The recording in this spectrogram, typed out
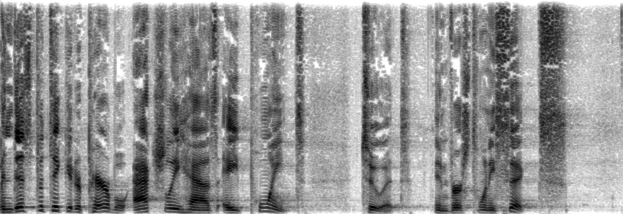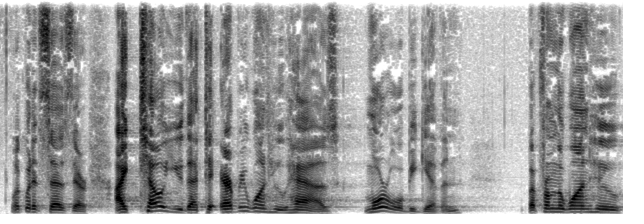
And this particular parable actually has a point to it in verse 26. Look what it says there. I tell you that to everyone who has, more will be given, but from the one who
